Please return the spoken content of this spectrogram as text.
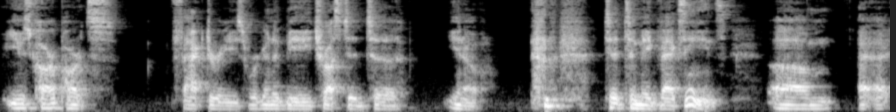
used car parts factories were going to be trusted to, you know, to, to make vaccines. Um, I, I,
